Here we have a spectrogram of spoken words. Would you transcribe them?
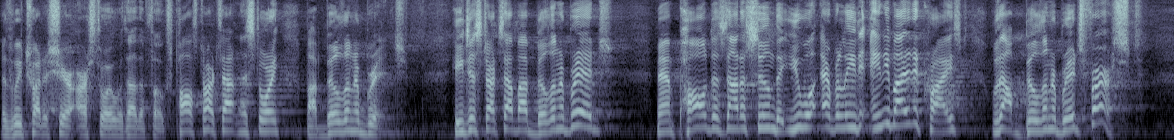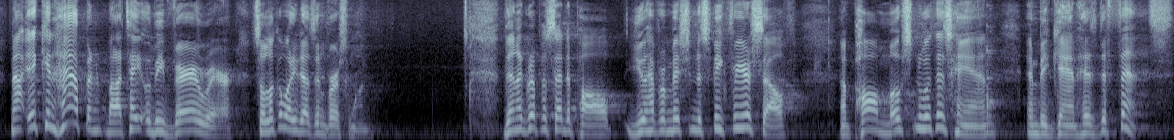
as we try to share our story with other folks. Paul starts out in this story by building a bridge. He just starts out by building a bridge. Man, Paul does not assume that you will ever lead anybody to Christ without building a bridge first. Now, it can happen, but I tell you, it would be very rare. So look at what he does in verse 1. Then Agrippa said to Paul, You have permission to speak for yourself. And Paul motioned with his hand and began his defense.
